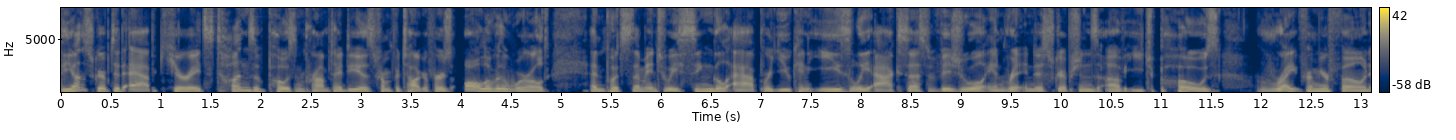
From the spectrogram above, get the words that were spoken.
The Unscripted app curates tons of pose and prompt ideas from photographers all over the world and puts them into a single app where you can easily access visual and written descriptions of each pose right from your phone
